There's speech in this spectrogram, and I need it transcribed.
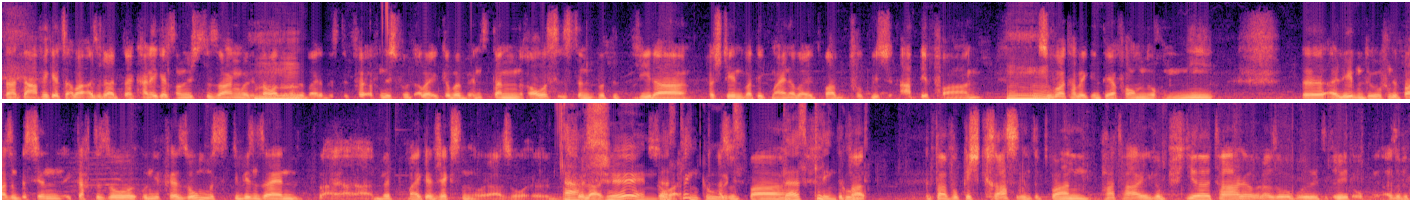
da darf ich jetzt aber, also da, da kann ich jetzt noch nichts zu sagen, weil das Mhm. dauert noch eine Weile, bis das veröffentlicht wird. Aber ich glaube, wenn es dann raus ist, dann wird das jeder verstehen, was ich meine, weil es war wirklich abgefahren. Und Mhm. sowas habe ich in der Form noch nie äh, erleben dürfen. Das war so ein bisschen, ich dachte so, ungefähr so muss es gewesen sein äh, mit Michael Jackson oder so. äh, Ach, schön, das sowas. klingt gut. Also es war, Das klingt das gut. War, das war wirklich krass und das waren ein paar Tage, ich glaube vier Tage oder so, wurde das gedreht. Also das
